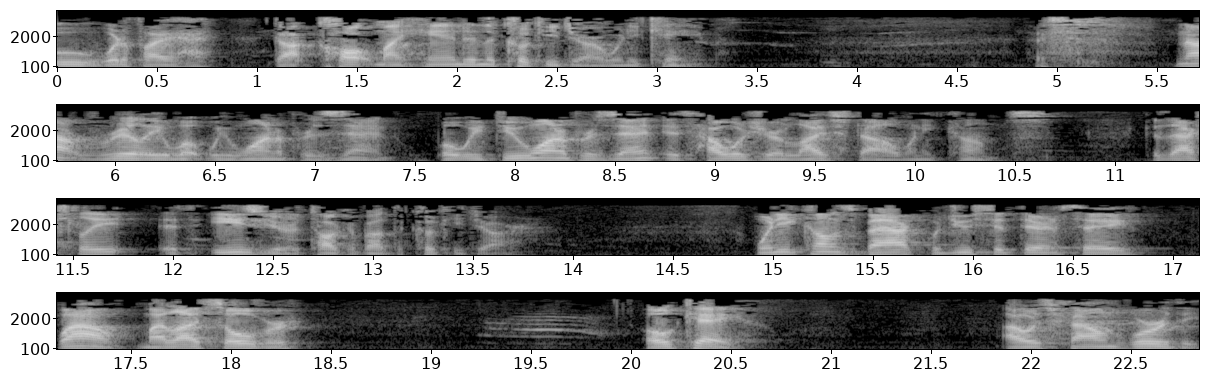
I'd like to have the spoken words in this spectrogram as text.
ooh, what if I got caught my hand in the cookie jar when he came? It's not really what we want to present. What we do want to present is how was your lifestyle when he comes? Because actually, it's easier to talk about the cookie jar. When he comes back, would you sit there and say, wow, my life's over? Okay. I was found worthy.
